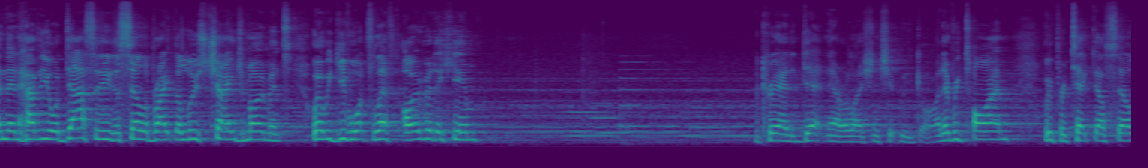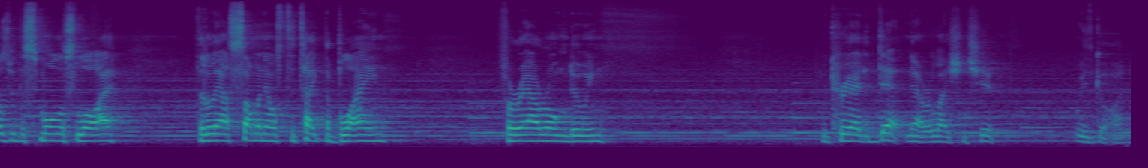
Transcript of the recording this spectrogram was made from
and then have the audacity to celebrate the loose change moments where we give what's left over to Him. We create a debt in our relationship with God. Every time we protect ourselves with the smallest lie that allows someone else to take the blame for our wrongdoing, we create a debt in our relationship with God.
